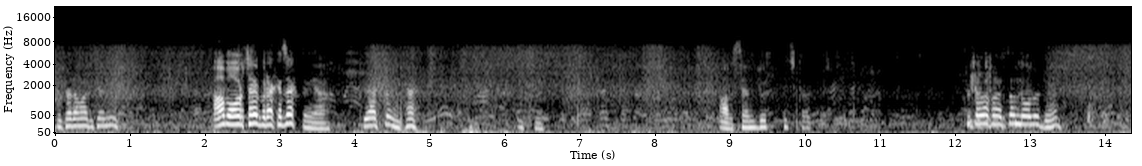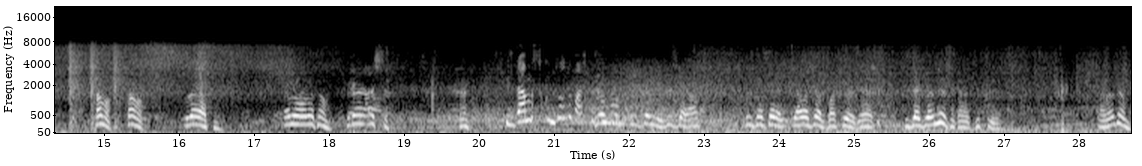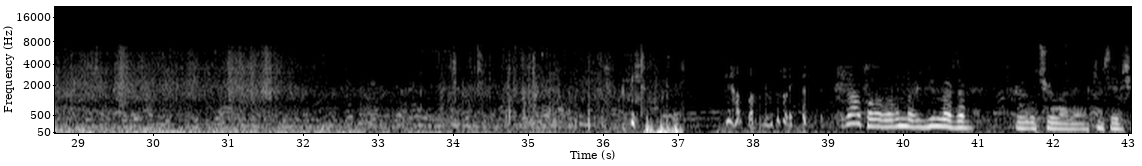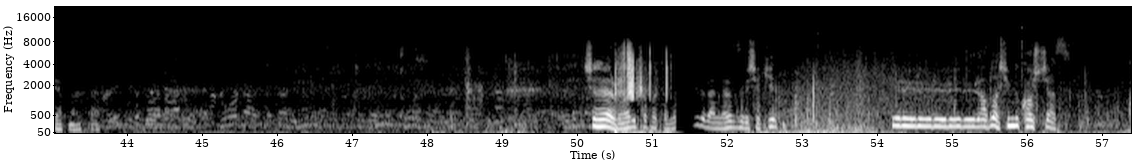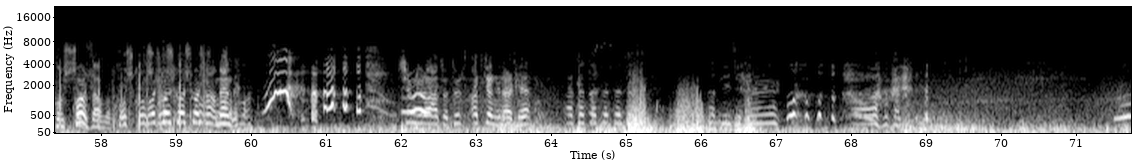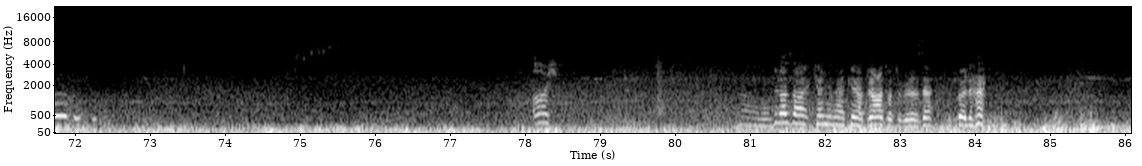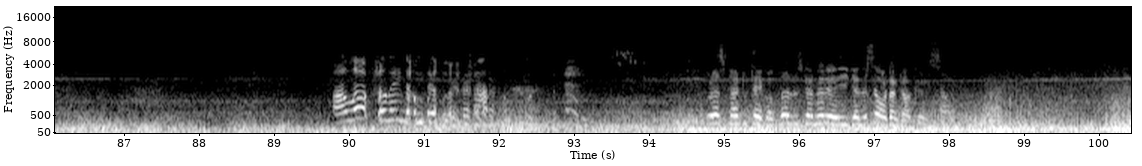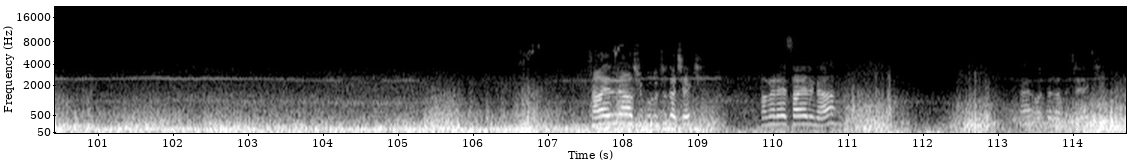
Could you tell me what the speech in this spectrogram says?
Kurtaramadı kendini. Abi ortaya bırakacaktın ya. Bıraktın. Heh. Abi sen dur. Hiç kalk. Şu tarafa atsan da olurdu. ha. Tamam tamam. Buraya atın. Hemen orada tamam. Şurayı açtın. Bizden mi sıkıntı oldu Yok başkasından yok mı? bizden değil rüzgar al. Biz mesela yavaş yavaş batıyoruz. Evet. Güzel gelmiyorsa kanat gitmiyor. Anladın mı? Biraz daha dur bekle. Rahat ol abla. Bunu da yıllarca böyle uçuyorlar ya. Kimseye bir şey yapmadıklar. Şunu ver bana bir kapatalım. Yürü benimle hızlı bir şekil. Yürü yürü yürü yürü yürü. yürü. Abla şimdi koşacağız. Koşacağız abla. Koş koş Koş koş koş koş. Tamam ben de. Şimdi rahat otur. At kendini arkaya. At at at at at at. At iyice. Ah bu kadar. Ay. Biraz daha kendini arkaya at. Rahat otur biraz da. Böyle heh. Allah'ım sana inanmayalım. Burası farklı take-off'lar. Rüzgar nereye iyi gelirse oradan kalkıyoruz. Tamam. Sağ eline al şu bulutu da çek. Kameraya sağ eline al. He, o tarafı çek.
